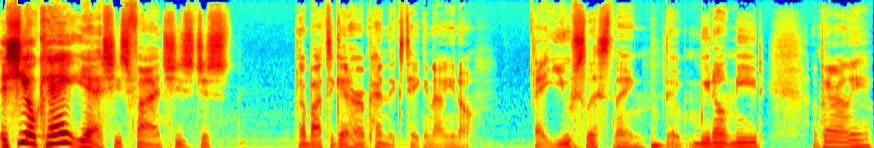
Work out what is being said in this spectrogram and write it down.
is she okay? Yeah, she's fine. She's just about to get her appendix taken out, you know. That useless thing that we don't need, apparently.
